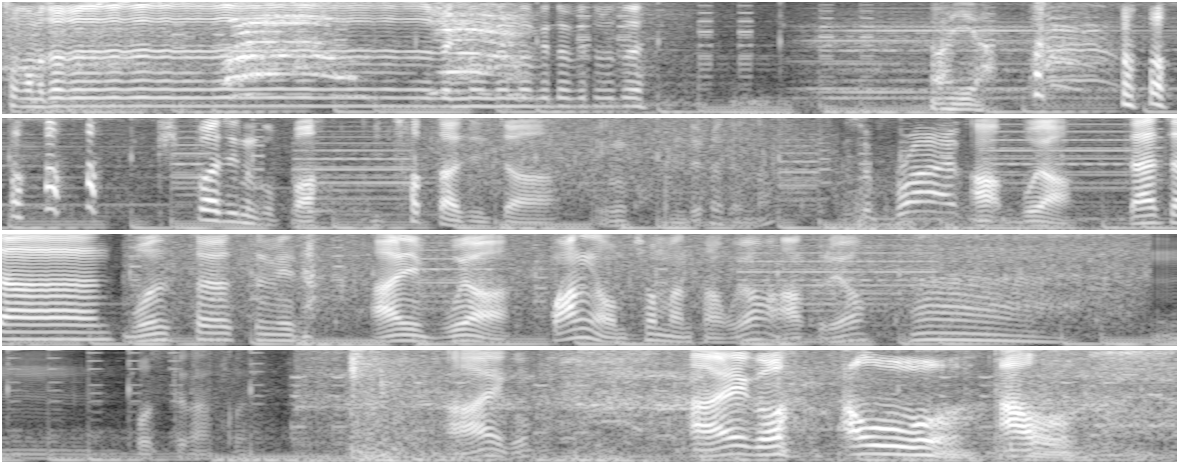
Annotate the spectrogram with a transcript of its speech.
잠깐만 저저저저저저저저저저 백동백동 백동 백동 백동 아야 피 빠지는 것봐 미쳤다 진짜. 이걸 건드려야 되나? 아 뭐야? 짜잔 몬스터였습니다. 아니 뭐야? 꽝이 엄청 많다고요? 아 그래요? 아, 음 보스 같군. 아이고, 아이고, 아우, 아우. 씨.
